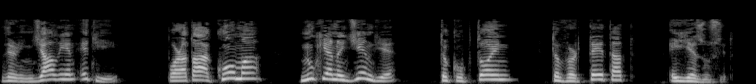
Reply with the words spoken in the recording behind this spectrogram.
dhe ringjalljen e tij, por ata akoma nuk janë në gjendje të kuptojnë të vërtetat e Jezusit.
